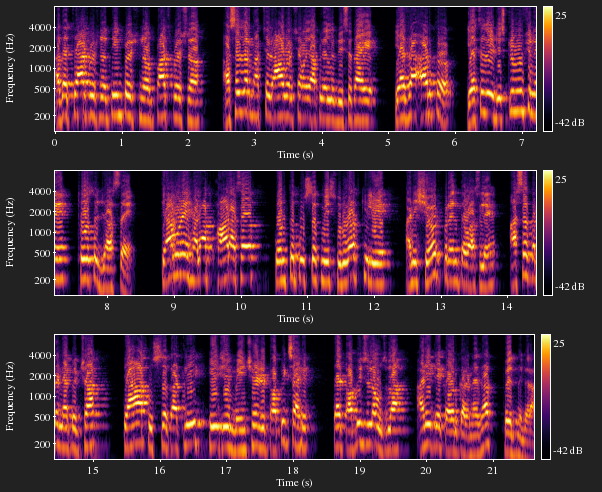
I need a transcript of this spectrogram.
आता चार प्रश्न तीन प्रश्न पाच प्रश्न असं जर मागच्या दहा वर्षामध्ये आपल्याला दिसत आहे याचा अर्थ याचं जे डिस्ट्रीब्युशन आहे थोडस जास्त आहे. त्यामुळे ह्याला फार असं कोणतं पुस्तक मी सुरुवात केली आहे आणि शेवटपर्यंत वाचले असं करण्यापेक्षा त्या पुस्तकातले हे जे मेन्शन्ड टॉपिक्स आहेत त्या टॉपिक्सला उचला आणि ते कव्हर करण्याचा प्रयत्न करा.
